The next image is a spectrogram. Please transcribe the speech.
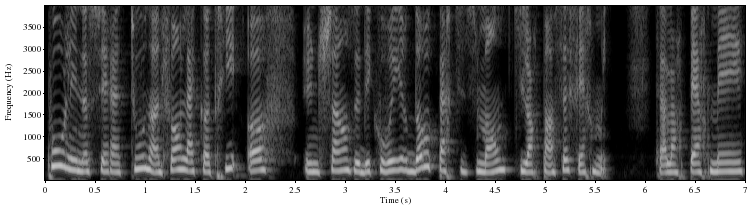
Pour les Nosferatu, dans le fond, la coterie offre une chance de découvrir d'autres parties du monde qui leur pensaient fermées. Ça leur permet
